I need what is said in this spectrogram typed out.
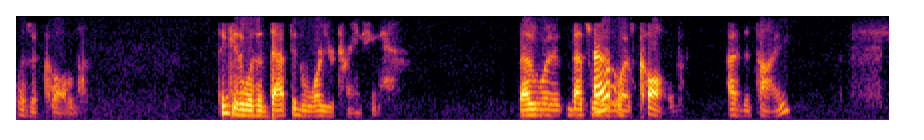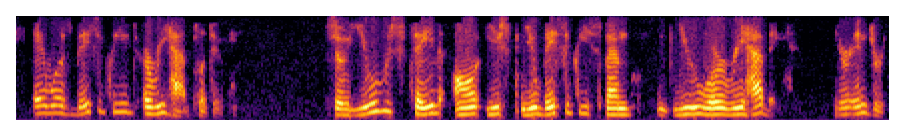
what's it called? I think it was adapted warrior training. That's what it, that's what it Oh. was called at the time. It was basically a rehab platoon. So you stayed on you you basically spent you were rehabbing your injuries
